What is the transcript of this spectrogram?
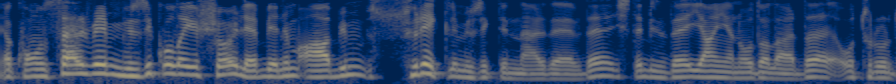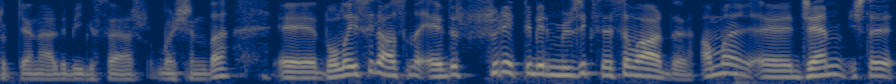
Ya konser ve müzik olayı şöyle. Benim abim sürekli müzik dinlerdi evde. İşte biz de yan yana odalarda otururduk genelde bilgisayar başında. E, dolayısıyla aslında evde sürekli bir müzik sesi vardı. Ama e, Cem işte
